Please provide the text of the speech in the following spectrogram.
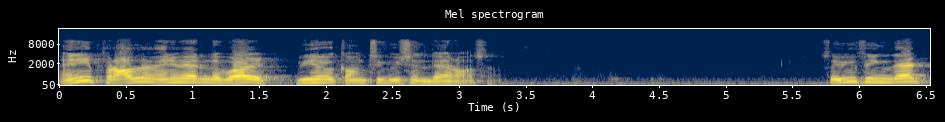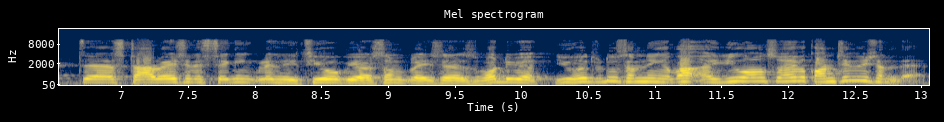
any problem anywhere in the world, we have a contribution there also. So you think that uh, starvation is taking place in Ethiopia or some places, what do you you have to do something about uh, you also have a contribution there.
